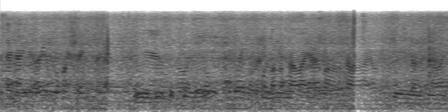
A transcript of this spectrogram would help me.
Cuando yo empecé a caer, había un poco shake, cuando estaba allá, cuando estaba allá, cuando estaba allá.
